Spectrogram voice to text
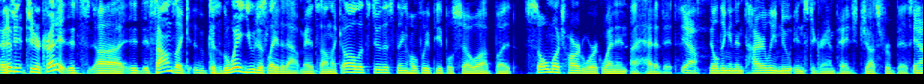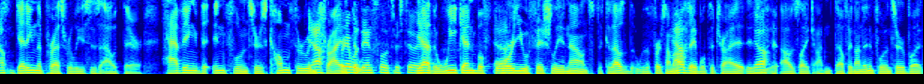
and to, to your credit, it's uh, it, it sounds like because the way you just laid it out made it sound like oh, let's do this thing. Hopefully, people show up. But so much hard work went in ahead of it. Yeah. building an entirely new Instagram page just for biscuits, Yeah. getting the press releases out there, having the influencers come through and Yeah, try forget it. the- the influencers too. yeah, the weekend before you officially announced, because that was the, the first time I Yeah. was able to try it. Is Yeah. I was like, I'm definitely not an influencer, but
